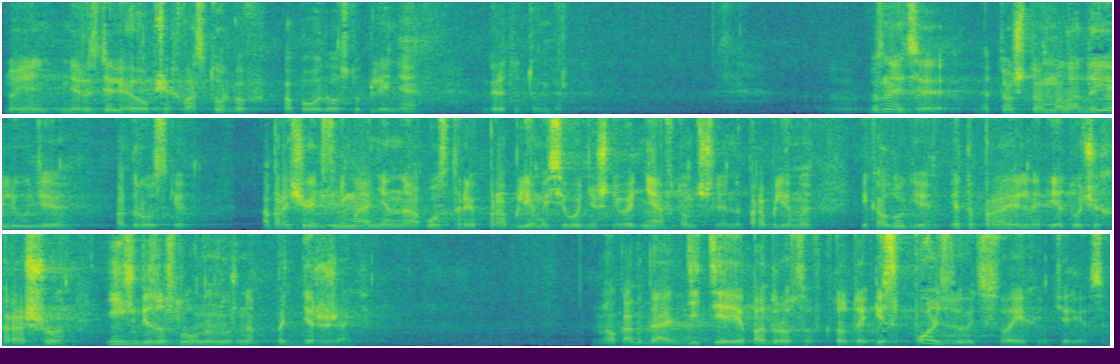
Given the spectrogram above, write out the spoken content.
но я не разделяю общих восторгов по поводу выступления Греты Тунберг. Вы знаете, то, что молодые люди, подростки, обращают внимание на острые проблемы сегодняшнего дня, в том числе на проблемы экологии, это правильно и это очень хорошо. И их, безусловно, нужно поддержать. Но когда детей и подростков кто-то использует в своих интересах,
